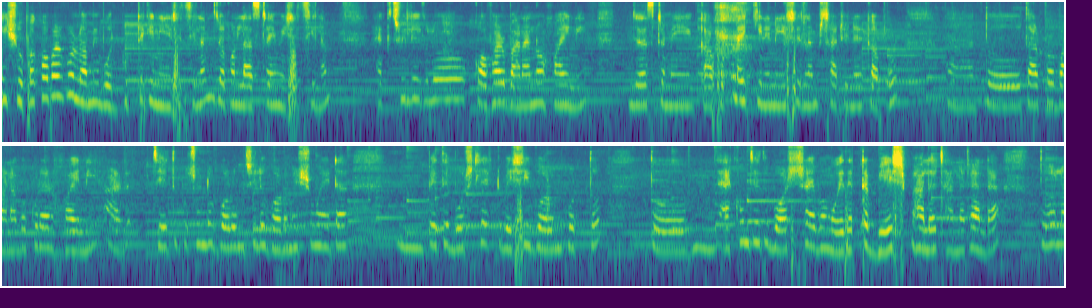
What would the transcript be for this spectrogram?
এই সোফা কভারগুলো আমি বোলপুর থেকে নিয়ে এসেছিলাম যখন লাস্ট টাইম এসেছিলাম। অ্যাকচুয়ালি এগুলো কভার বানানো হয়নি জাস্ট আমি কাপড়টাই কিনে নিয়ে এসেছিলাম শাটিনের কাপড়। তো তারপর বানাবো করে আর হয়নি। আর যেহেতু প্রচণ্ড গরম ছিল, গরমের সময় এটা পেতে বসলে একটু বেশি গরম করতো। তো এখন যেহেতু বর্ষা এবং ওয়েদারটা বেশ ভালো, ঠান্ডা ঠান্ডা, তো হলো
